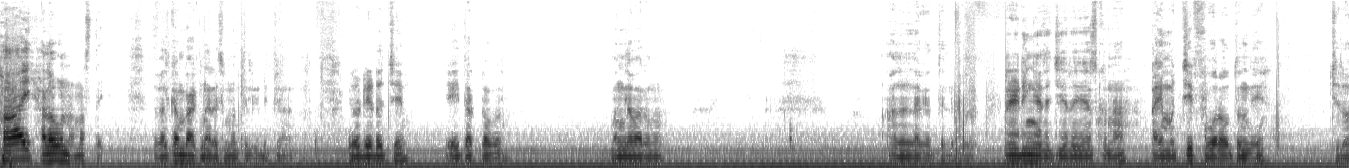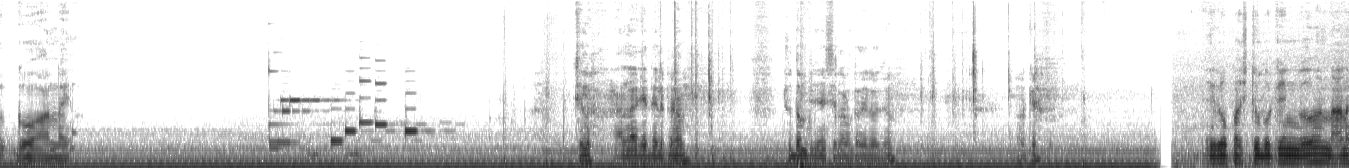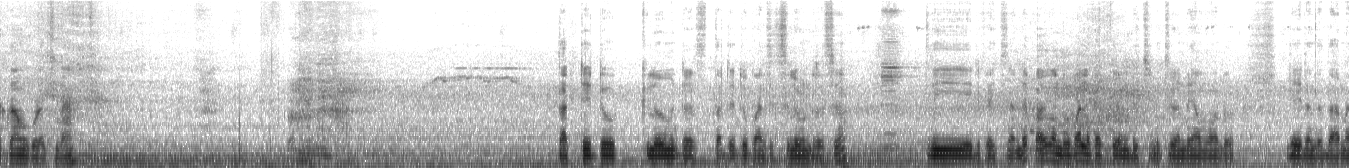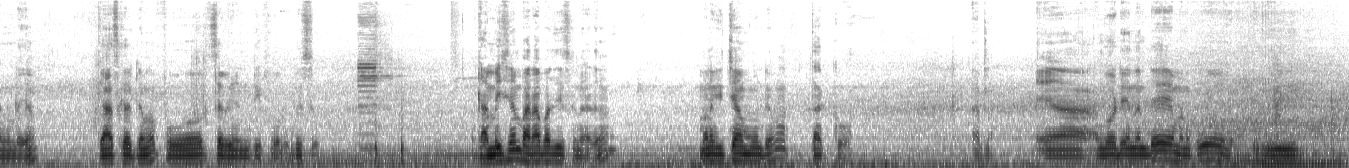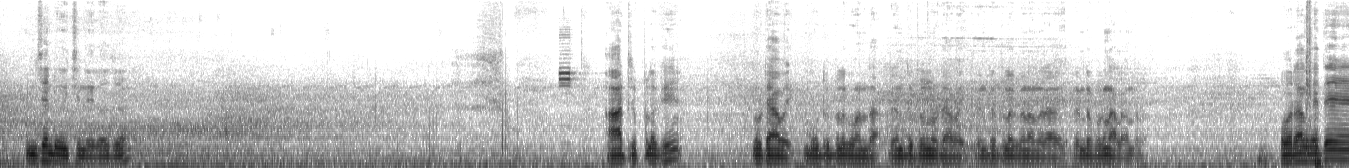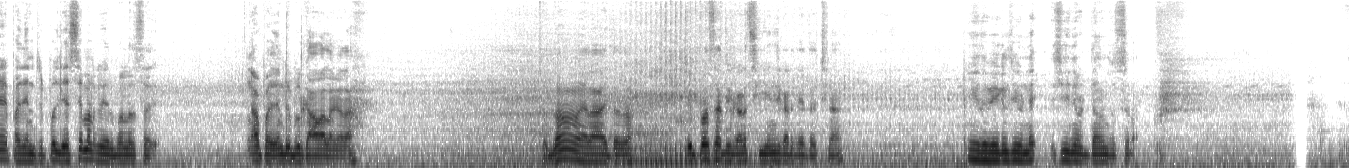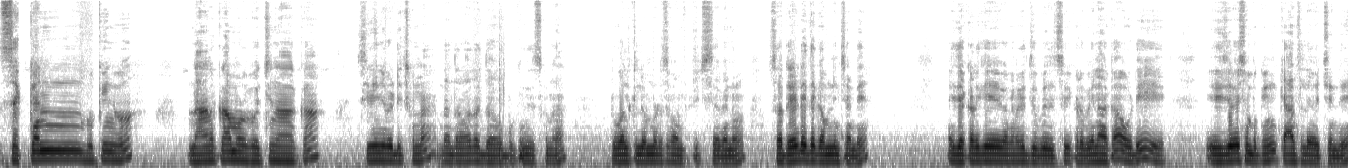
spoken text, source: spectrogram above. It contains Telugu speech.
హాయ్ హలో నమస్తే. Welcome back Narasimhan Telugu YouTube channel. ఈరోజు డేట్ వచ్చి ఎయిత్ అక్టోబర్ మంగళవారం అలాగే తెలుపు రీడింగ్ అయితే జీరో చేసుకున్నా. టైం వచ్చి ఫోర్ అవుతుంది. చలో గో ఆన్లైన్. చలో అలాగే తెలిపినాం చూద్దాం బిజినెస్ ఎలా ఉంటుంది ఈరోజు? ఓకే. ఇగో ఫస్ట్ బుకింగ్ నానక్రామ్ కూడా వచ్చిన thirty two kilometres thirty two point six kilometres three eighty five ఇచ్చిందంటే పదకొండు రూపాయలు లెక్క కిలోమీటర్ ఇచ్చింది. చూడండి అమౌంట్ రేట్ ఎంత దారుణంగా ఉన్నాయో. క్యాష్ కట్ ఏమో four seventy four rupees commission బరాబర్ తీసుకున్నాడు. మనకి ఇచ్చే అమౌంట్ ఏమో తక్కువ. అట్లా. ఇంకోటి ఏంటంటే మనకు ఇన్సెంటివ్ ఇచ్చింది ఈరోజు. ఆ ట్రిప్పులకి నూట యాభై మూడు ట్రిప్పులకు వంద రెండు ట్రిప్పులకు నూట యాభై రెండు ట్రిప్పులకు రెండు వందల యాభై రెండు ట్రిప్పులకు నాలుగు వందలు. ఓవరాల్గా అయితే పదిహేను ట్రిప్పులు చేస్తే మనకు వెయ్యి రూపాయలు వస్తుంది. ఆ పదిహేను ట్రిప్పులు కావాలి కదా? చూద్దాం ఎలా అవుతుందో. ట్రిప్ సర్కిల్ కాడ సిఎన్జి కాడికి అయితే వచ్చిన. ఏదో వెహికల్స్ ఉండే సిఎన్జి పెడదామని చూస్తున్నా. సెకండ్ బుకింగ్ నానక్రాముడికి వచ్చినాక సిఎన్జి పెట్టించుకున్నా దాని తర్వాత బుకింగ్ తీసుకున్నా. Twelve kilometres one fifty seven so rate అయితే గమనించండి. ఇది ఎక్కడికి వెంకటకి జూబిల్స్ ఇక్కడ పోయినాక ఒకటి రిజర్వేషన్ బుకింగ్ క్యాన్సిల్ అయ్యి వచ్చింది.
